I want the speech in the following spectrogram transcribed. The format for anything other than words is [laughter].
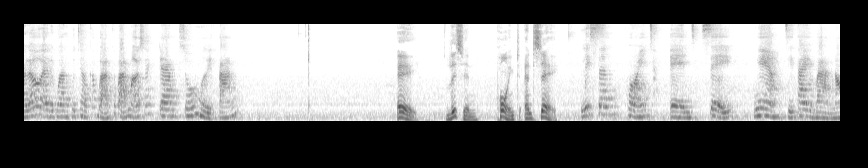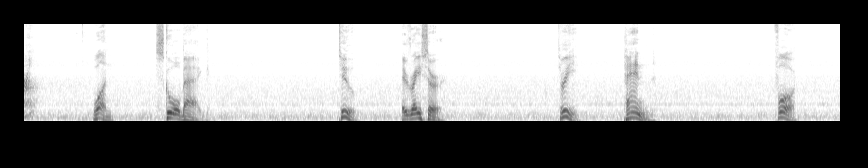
Hello everyone, cô chào các bạn. Các bạn mở sách trang số 18. A. Listen, point, and say. Listen, point and say. Nghe, chỉ tay và nói. 1. School bag. 2. Eraser. 3. Pen. 4.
